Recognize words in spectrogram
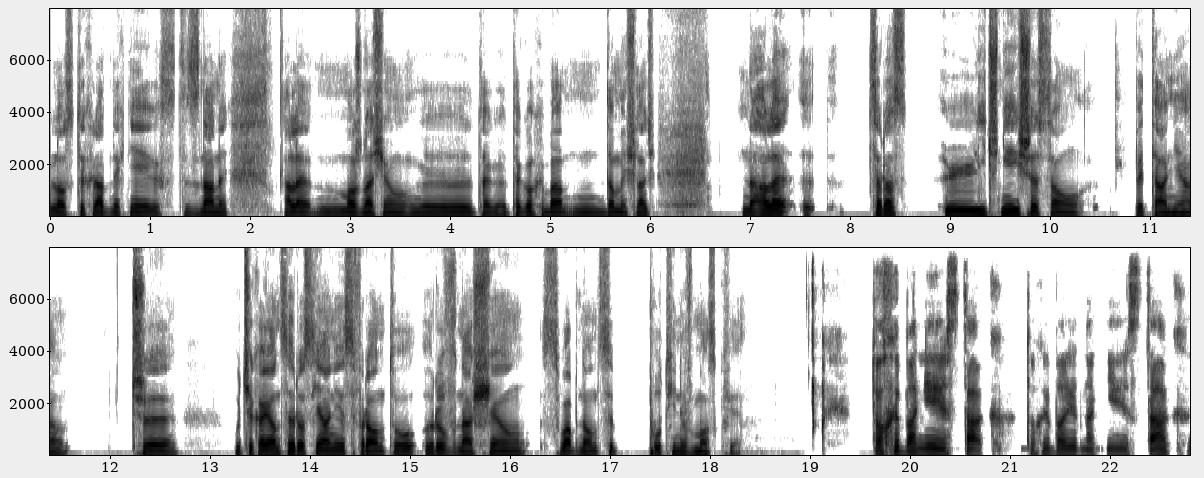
los tych radnych nie jest znany, ale można się te, tego chyba domyślać. No ale coraz liczniejsze są pytania, czy Uciekający Rosjanie z frontu równa się słabnący Putin w Moskwie. To chyba nie jest tak. To chyba jednak nie jest tak,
